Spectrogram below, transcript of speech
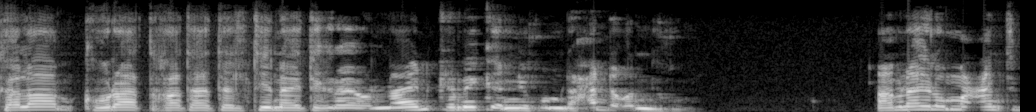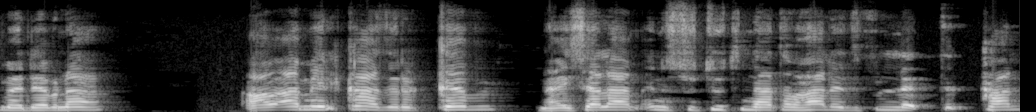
ሰላም ክቡራት ተኸታተልቲ ናይ ትግራይ ኦንላይን ከመይ ቀኒኹም ድሓን ደቐኒኹም ኣብ ናይ ሎማዓንቲ መደብና ኣብ ኣሜሪካ ዝርከብ ናይ ሰላም ኢንስቲቱት እናተባሃለ ዝፍለጥ ትካል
